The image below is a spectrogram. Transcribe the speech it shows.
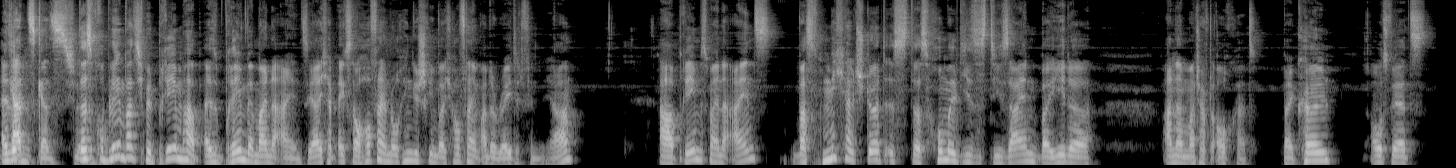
Also, ganz, ganz schlimm. das Problem, was ich mit Bremen habe, also Bremen wäre meine Eins, ja. Ich habe extra Hoffenheim noch hingeschrieben, weil ich Hoffenheim underrated finde, ja. Aber Bremen ist meine Eins. Was mich halt stört, ist, dass Hummel dieses Design bei jeder anderen Mannschaft auch hat. Bei Köln, auswärts,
